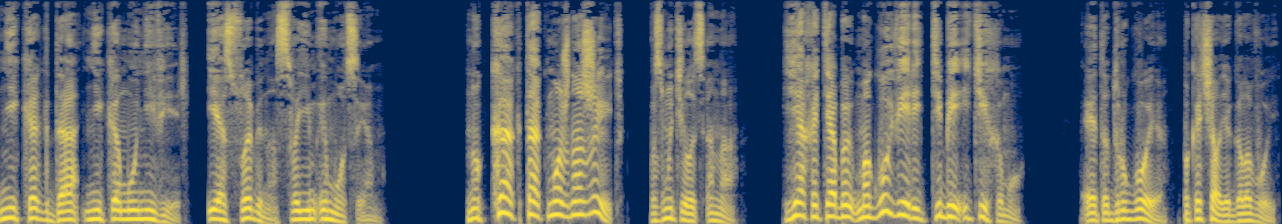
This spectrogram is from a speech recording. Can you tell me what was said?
никогда никому не верь, и особенно своим эмоциям. «Но как так можно жить?» — возмутилась она. «Я хотя бы могу верить тебе и Тихому?» «Это другое», — покачал я головой.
